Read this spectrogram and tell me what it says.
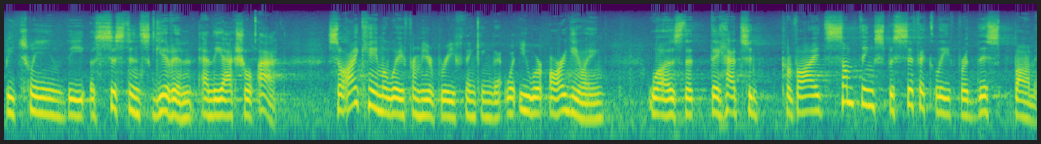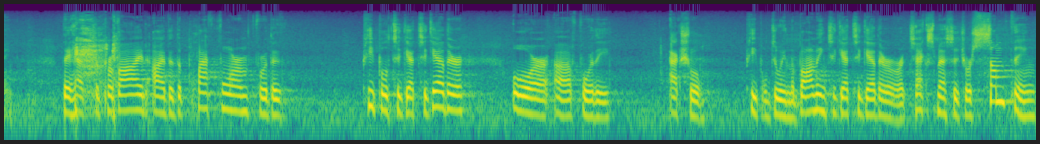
between the assistance given and the actual act. So I came away from your brief thinking that what you were arguing was that they had to provide something specifically for this bombing. They had to provide either the platform for the people to get together or uh, for the actual people doing the bombing to get together or a text message or something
